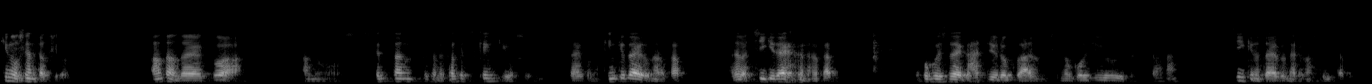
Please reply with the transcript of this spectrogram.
機能選択しろと。あなたの大学は、あの、先端的な学術研究をする大学な研究大学なのか、あるいは地域大学なのか、国立大学86あるうちの50いくつかな。地域の大学になりますと言ったので、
